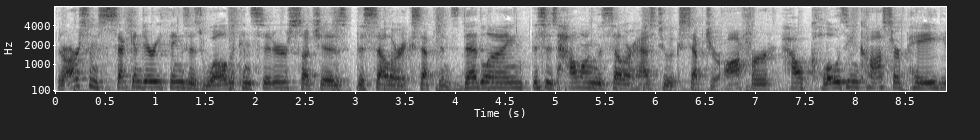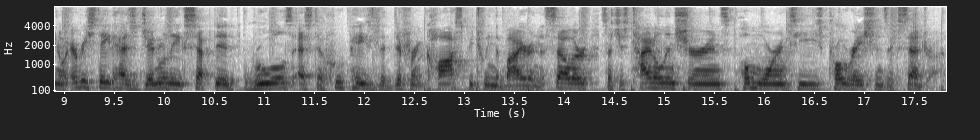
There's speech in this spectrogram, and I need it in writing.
There are some secondary things as well to consider, such as the seller acceptance deadline. This is how long the seller has to accept your offer, how closing costs are paid. You know, every state has generally accepted rules as to who pays the different costs between the buyer and the seller, such as title insurance, home warranties, prorations, etc.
